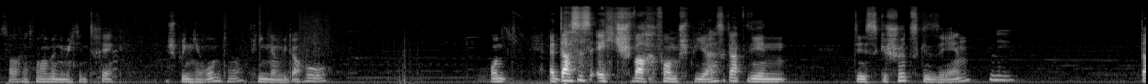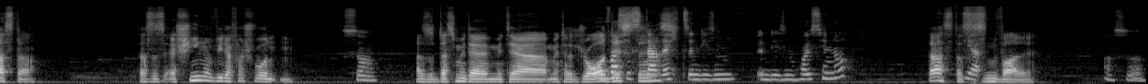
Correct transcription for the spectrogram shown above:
So, jetzt machen wir nämlich den Trick. Wir springen hier runter, fliegen dann wieder hoch. Und äh, das ist echt schwach vom Spiel. Hast du gerade den das Geschütz gesehen? Nee. Das da. Das ist erschienen und wieder verschwunden. So. Also das mit der mit der mit der Draw Und was ist Distance. da rechts in diesem, in diesem Häuschen noch? Das, das Ja. ist ein Wall. Ach so.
